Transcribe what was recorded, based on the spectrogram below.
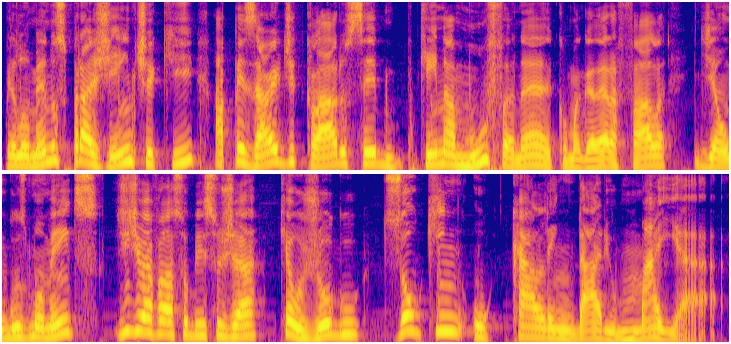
pelo menos pra gente aqui, apesar de, claro, ser queima-mufa, né? Como a galera fala, de alguns momentos. A gente vai falar sobre isso já, que é o jogo Tzolk'in, o calendário Maia.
